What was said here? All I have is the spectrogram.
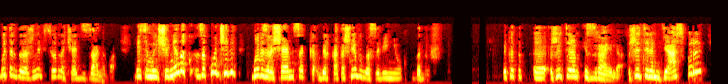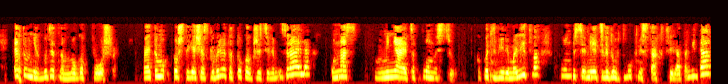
мы тогда должны все начать заново. Если мы еще не закончили, мы возвращаемся к Беркаташне, благословению годов. Так это э, жителям Израиля. Жителям диаспоры это у них будет намного позже. Поэтому то, что я сейчас говорю, это то, как жителям Израиля у нас меняется полностью в какой-то мере молитва, полностью имеется в виду в двух местах Тфилат Амида.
